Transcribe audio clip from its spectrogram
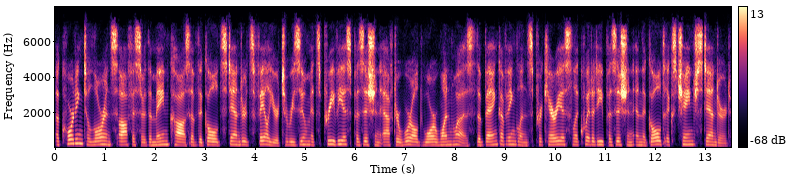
According to Lawrence Officer the main cause of the gold standard's failure to resume its previous position after World War I was the Bank of England's precarious liquidity position and the gold exchange standard.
